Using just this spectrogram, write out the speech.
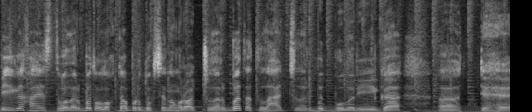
биге хайыстыбалар бит, олокта продукциянын уратчылар бит, атылахатчылар бит буларыга төһө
